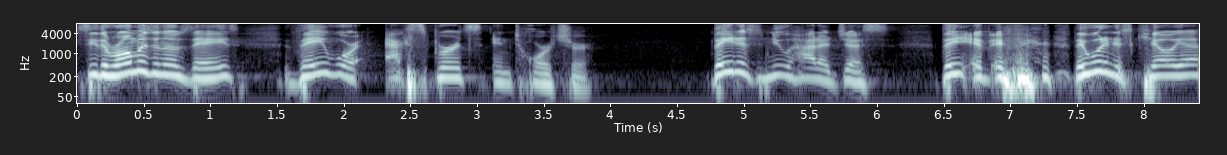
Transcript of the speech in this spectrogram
See, the Romans in those days, they were experts in torture. They just knew how to just, they, if, if they wouldn't just kill you,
